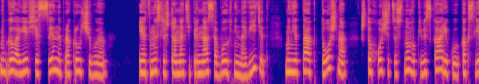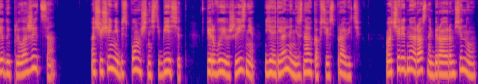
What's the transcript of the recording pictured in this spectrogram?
в голове все сцены прокручиваю. И от мысли, что она теперь нас обоих ненавидит, мне так тошно, что хочется снова к вискарику как следует приложиться. Ощущение беспомощности бесит. Впервые в жизни я реально не знаю, как все исправить. В очередной раз набираю Рамзину,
